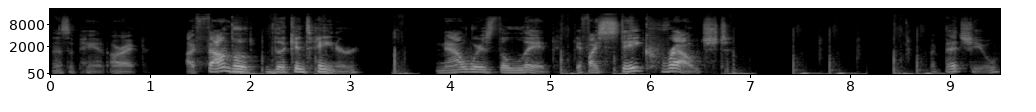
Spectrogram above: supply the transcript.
And that's a pan. All right. I found the the container. Now where's the lid? If I stay crouched, I bet you.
